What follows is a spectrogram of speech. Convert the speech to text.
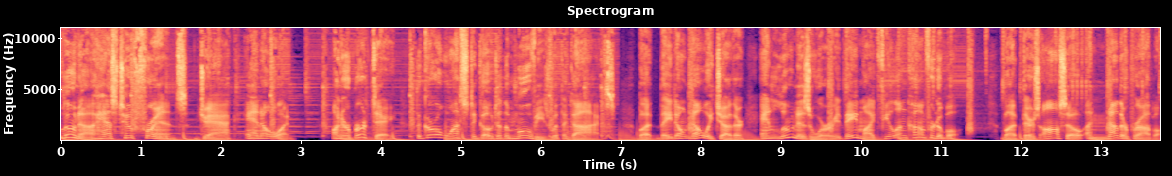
Luna has two friends, Jack and Owen. On her birthday, the girl wants to go to the movies with the guys, but they don't know each other, and Luna's worried they might feel uncomfortable. But there's also another problem.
